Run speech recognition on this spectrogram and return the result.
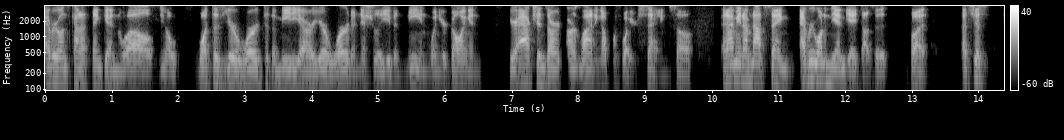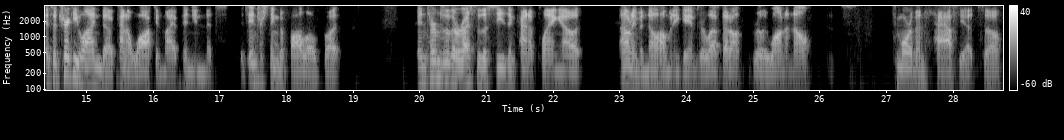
everyone's kind of thinking, well, you know, what does your word to the media or your word initially even mean when you're going and your actions aren't aren't lining up with what you're saying. So, and I mean, I'm not saying everyone in the NBA does it, but that's just it's a tricky line to kind of walk, in my opinion. It's it's interesting to follow, but in terms of the rest of the season kind of playing out, I don't even know how many games are left. I don't really want to know. It's it's more than half yet. So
